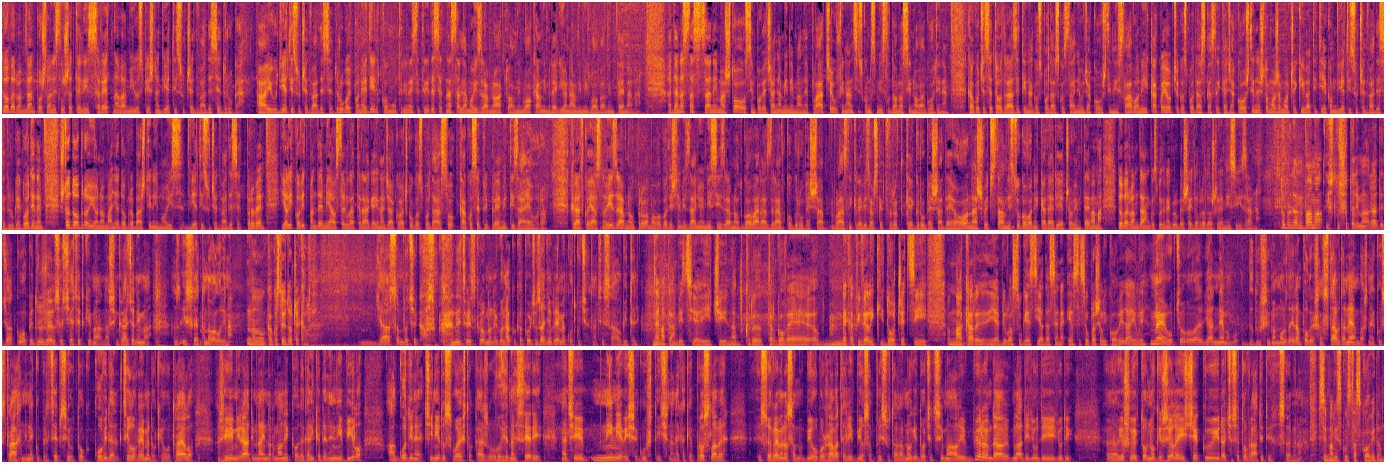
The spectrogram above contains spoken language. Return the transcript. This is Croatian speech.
Dobar vam dan, poštovani slušatelji, sretna vam i uspješna 2022. A i u 2022. ponedjeljkom u 13.30 nastavljamo izravno aktualnim lokalnim, regionalnim i globalnim temama. A danas nas zanima što osim povećanja minimalne plaće u financijskom smislu donosi nova godina. Kako će se to odraziti na gospodarsko stanje u Đakovštini i Slavoniji, kakva je uopće gospodarska slika Đakovštine, što možemo očekivati tijekom 2022. godine, što dobro i ono manje dobro baštinimo iz 2021. Je li COVID pandemija ostavila traga i na đakovačko gospodarstvo, kako se pripremiti za euro? Kratko, jasno, izravno, u prvom ovogodišnjem izdanju emisije izravno odgovara Zdravko Grubeša, vlasnik revizorske tvrtke Grubeša DOO, naš već stalni sugovornik kada je riječ o ovim temama. Dobar vam dan, gospodine Grubeša, i dobrodošli u emisiju izravno. Dobar dan vama i slušateljima Radio Đakovo. Pridružujem se čestitkima našim građanima i sretna nova godina. No, kako ste ju dočekali? Ja sam dočekao, neću reći skromno, nego onako kako već u zadnje vrijeme kod kuće, znači sa obitelji. Nemate ambicije ići na trgove, nekakvi veliki dočeci, makar je bilo sugestija da se ne... Jeste se uplašili covida ili? Ne, uopće, ovaj, ja nemam, do duše imam možda jedan pogrešan stav da nemam baš neku strah ni neku percepciju tog covida cijelo vrijeme dok je ovo trajalo. Živim i radim najnormalnije kao da ga nikada ni nije bilo, a godine čini idu svoje što kažu u jednoj seriji. Znači, ni mi je više gušt ići na nekakve proslave. Svojevremeno sam bio obožavatelj i bio sam prisutan na mnogim dočecima, ali vjerujem da mladi ljudi i ljudi još uvijek to mnogi žele i iščekuju i da će se to vratiti s vremenom. Ste imali iskustva s covidom?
